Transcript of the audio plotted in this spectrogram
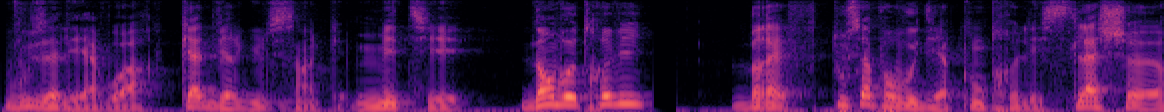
vous allez avoir 4,5 métiers dans votre vie. Bref, tout ça pour vous dire qu'entre les slashers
